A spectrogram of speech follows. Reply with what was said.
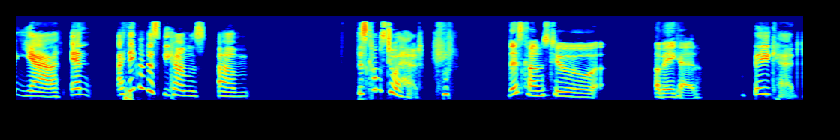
Yeah, and I think that this becomes um this comes to a head. This comes to a big head. Big head.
